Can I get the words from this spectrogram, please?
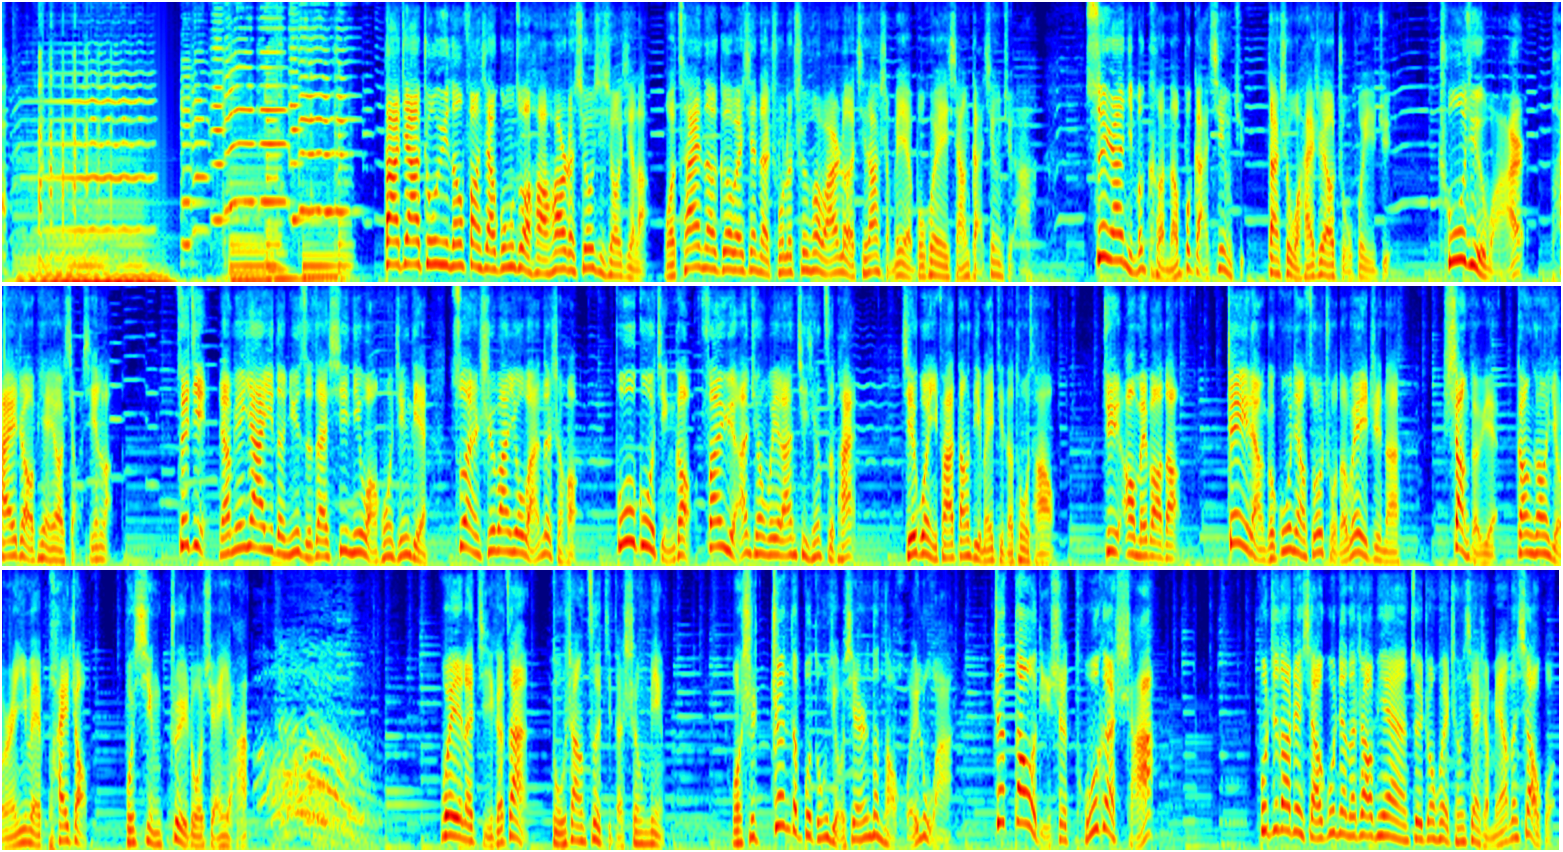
大家终于能放下工作，好好的休息休息了。我猜呢，各位现在除了吃喝玩乐，其他什么也不会想感兴趣啊。虽然你们可能不感兴趣，但是我还是要嘱咐一句：出去玩拍照片要小心了。最近两名亚裔的女子在悉尼网红景点钻石湾游玩的时候，不顾警告翻越安全围栏进行自拍，结果引发当地媒体的吐槽。据澳媒报道，这两个姑娘所处的位置呢，上个月刚刚有人因为拍照。不幸坠落悬崖，为了几个赞赌上自己的生命，我是真的不懂有些人的脑回路啊！这到底是图个啥？不知道这小姑娘的照片最终会呈现什么样的效果？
